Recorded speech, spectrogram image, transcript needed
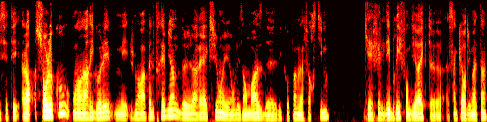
c'était. Alors, sur le coup, on en a rigolé, mais je me rappelle très bien de la réaction, et on les embrasse des copains de la First Team, qui avaient fait le débrief en direct euh, à 5 h du matin.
